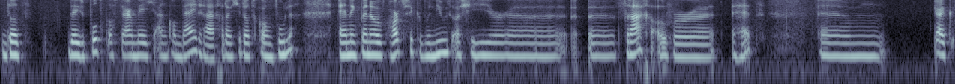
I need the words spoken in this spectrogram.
dat deze podcast daar een beetje aan kan bijdragen. Dat je dat kan voelen. En ik ben ook hartstikke benieuwd als je hier uh, uh, vragen over hebt. Um, kijk,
